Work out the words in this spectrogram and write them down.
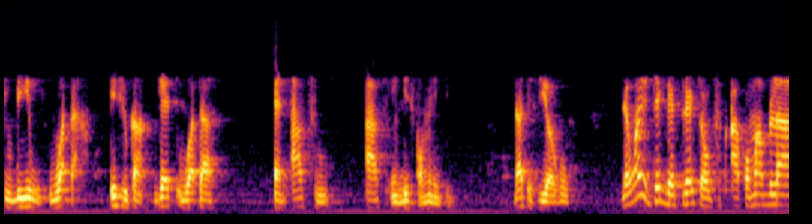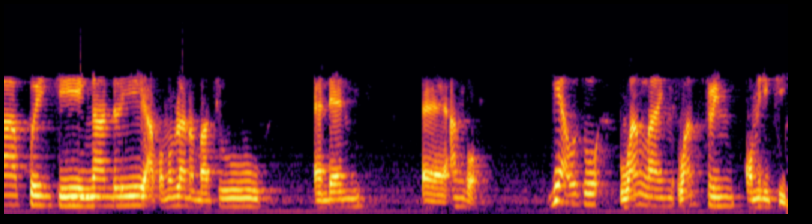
should be water. If you can get water and out to us in this community. That is your goal. Then when you take the stretch of Akomabla, Quincy, Ngandli, Akomabla number two, and then uh, angle. They are also one line, one stream community.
